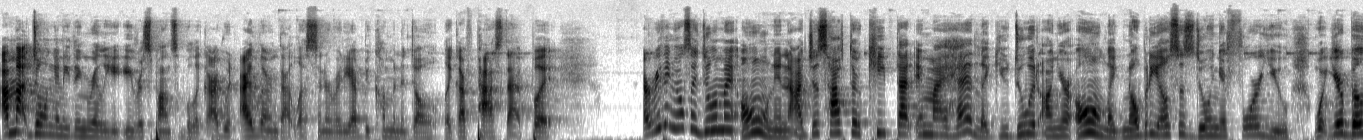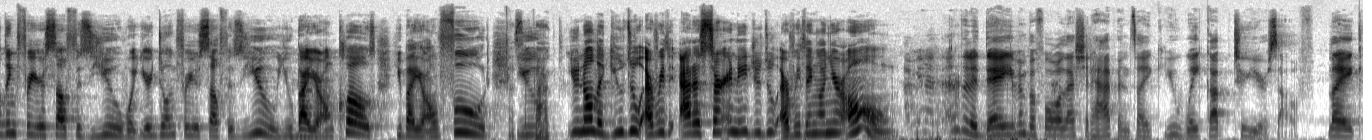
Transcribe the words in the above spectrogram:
I'm not doing anything really irresponsible. Like I would I learned that lesson already. I've become an adult. Like I've passed that. But everything else I do on my own and I just have to keep that in my head. Like you do it on your own. Like nobody else is doing it for you. What you're building for yourself is you. What you're doing for yourself is you. You buy your mm-hmm. own clothes, you buy your own food. That's you you know like you do everything at a certain age you do everything on your own. I mean, at the end of the day, even before all that shit happens, like you wake up to yourself. Like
